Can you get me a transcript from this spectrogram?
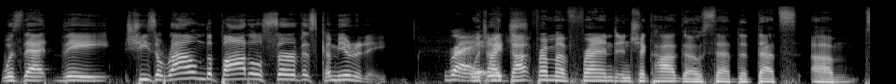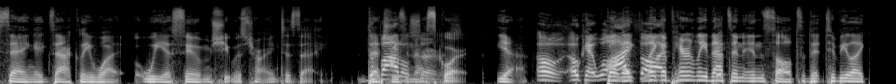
was that they she's around the bottle service community. Right. Which I got from a friend in Chicago said that that's um, saying exactly what we assume she was trying to say. that bottle she's an service. escort. Yeah. Oh, okay. Well, but I like, thought like apparently that's an insult that to be like,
